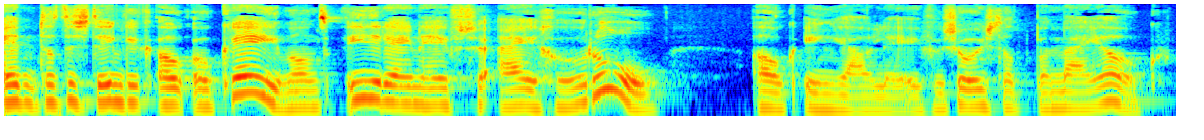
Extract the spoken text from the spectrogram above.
En dat is denk ik ook oké, want iedereen heeft zijn eigen rol ook in jouw leven. Zo is dat bij mij ook.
